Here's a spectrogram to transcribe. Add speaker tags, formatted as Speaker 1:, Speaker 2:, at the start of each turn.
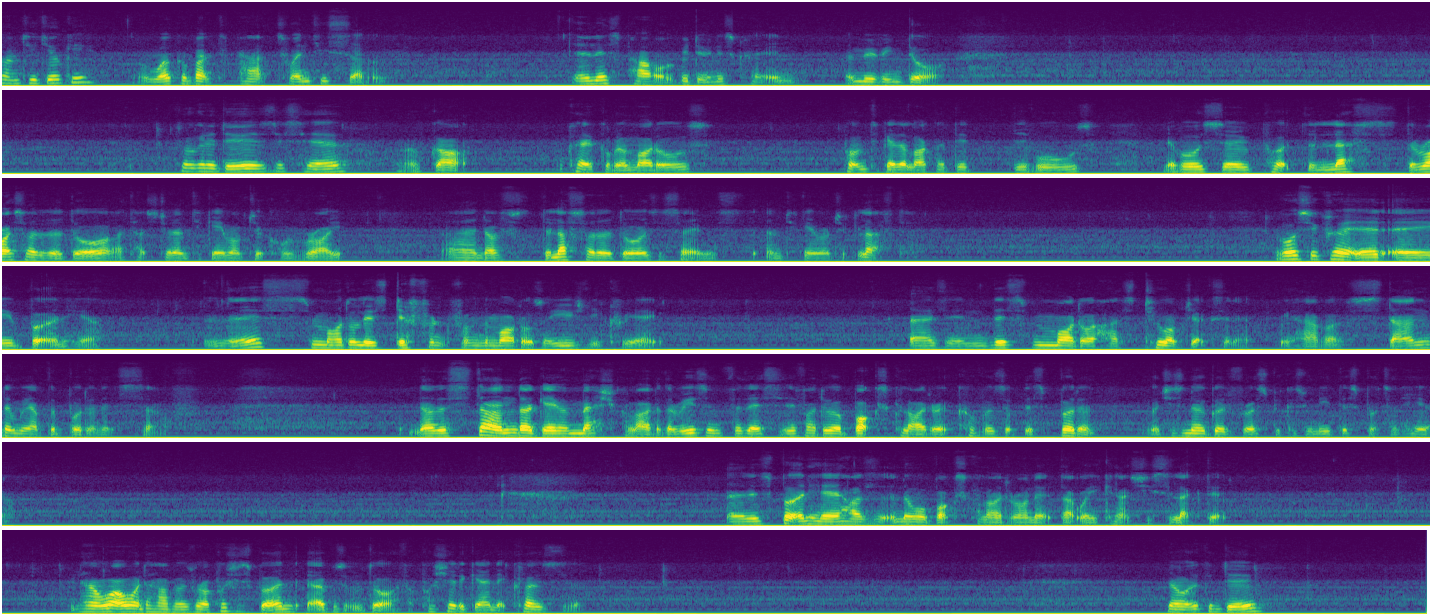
Speaker 1: I'm TJoki and welcome back to part 27. In this part what we'll be doing is creating a moving door. So what we're going to do is this here, I've got create a couple of models, put them together like I did the walls, and I've also put the left, the right side of the door attached to an empty game object called right, and I've, the left side of the door is the same as the empty game object left. I've also created a button here. This model is different from the models I usually create. As in, this model has two objects in it. We have a stand and we have the button itself. Now the stand I gave a mesh collider. The reason for this is if I do a box collider it covers up this button, which is no good for us because we need this button here. And this button here has a normal box collider on it that way you can actually select it. Now what I want to happen is when I push this button it opens up the door. If I push it again it closes it. Now what we can do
